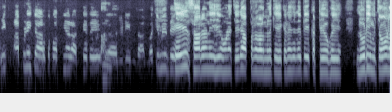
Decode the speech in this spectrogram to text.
ਇੱਕ ਆਪਣੀ ਚਾਰ ਕਪਾਤੀਆਂ ਰੱਖ ਕੇ ਤੇ ਜਿਹੜੀ ਨਿਦਾਨ ਕਿਵੇਂ ਦੇਖ ਇਹ ਸਾਰਿਆਂ ਨੂੰ ਇਹ ਹੋਣਾ ਚਾਹੀਦਾ ਆਪਣਾ ਨਾਲ ਮਿਲ ਕੇ ਇਹ ਕਹਿਣਾ ਚਾਹੁੰਦੇ ਵੀ ਇਕੱਠੇ ਹੋ ਕੇ ਲੋਹੜੀ ਮਚਾਉਣ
